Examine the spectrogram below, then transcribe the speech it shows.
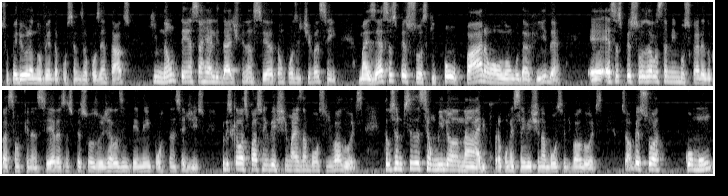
superior a 90% dos aposentados, que não tem essa realidade financeira tão positiva assim. Mas essas pessoas que pouparam ao longo da vida, é, essas pessoas elas também buscaram educação financeira, essas pessoas hoje elas entendem a importância disso. Por isso que elas passam a investir mais na bolsa de valores. Então você não precisa ser um milionário para começar a investir na bolsa de valores. Você é uma pessoa comum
